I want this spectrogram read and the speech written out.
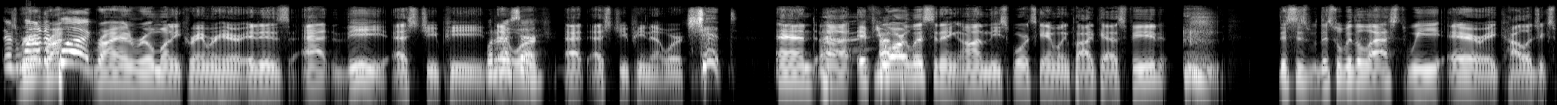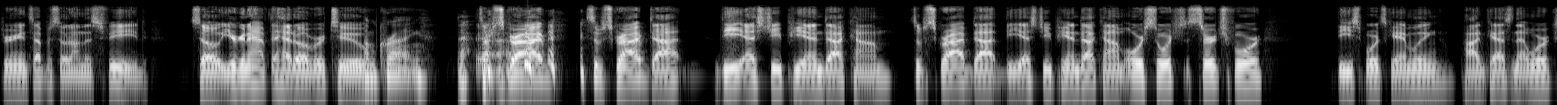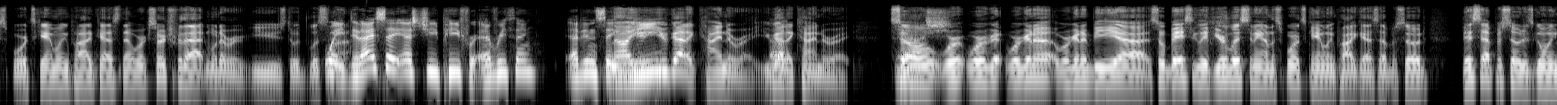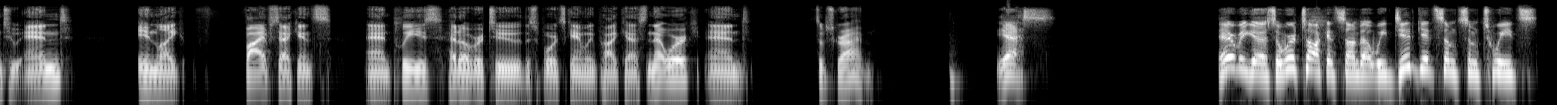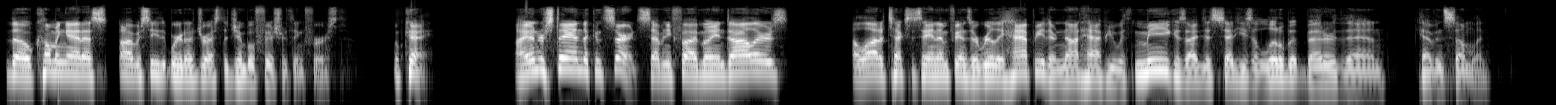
There's one other plug. Ryan Real Money Kramer here. It is at the SGP What did I say? Network. At SGP Network. Shit. And uh, if you are listening on the Sports Gambling Podcast feed, this is this will be the last we air a college experience episode on this feed. So you're gonna have to head over to I'm crying. subscribe subscribe dot thesgpn.com subscribe dot thesgpn.com or search search for the sports gambling podcast network sports gambling podcast network search for that and whatever you use to listen Wait, on. did I say SGP for everything? I didn't say no the. you, you got it kind of right you got Oh. it kind of right so Gosh. we're we're we're gonna we're gonna be uh so basically if you're listening on the sports gambling podcast episode this episode is going to end in like five seconds and please head over to the sports gambling podcast network and subscribe Yes. There we go. So we're talking Sunbelt. We did get some some tweets though coming at us. Obviously, we're going to address the Jimbo Fisher thing first. Okay. I understand the concern. $75 million. A lot of Texas A&M fans are really happy. They're not happy with me because I just said he's a little bit better than Kevin Sumlin.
